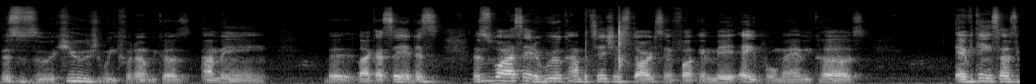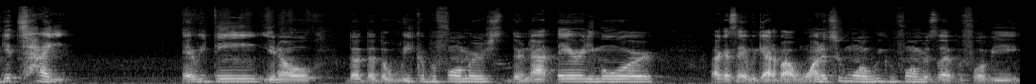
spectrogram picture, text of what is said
this is a huge week for them because I mean, the like I said, this this is why I say the real competition starts in fucking mid-April, man, because everything starts to get tight. Everything, you know, the, the, the weaker performers, they're not there anymore. Like I said, we got about one or two more weak performers left before we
